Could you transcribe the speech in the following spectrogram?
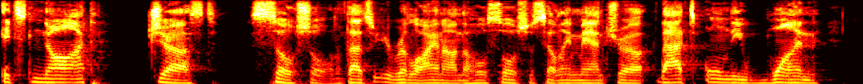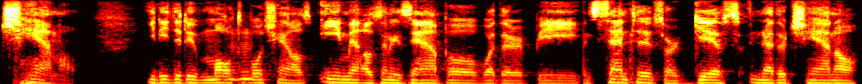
it's not just social. If that's what you're relying on, the whole social selling mantra, that's only one channel. You need to do multiple mm-hmm. channels. Email is an example, whether it be incentives or gifts, another channel.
